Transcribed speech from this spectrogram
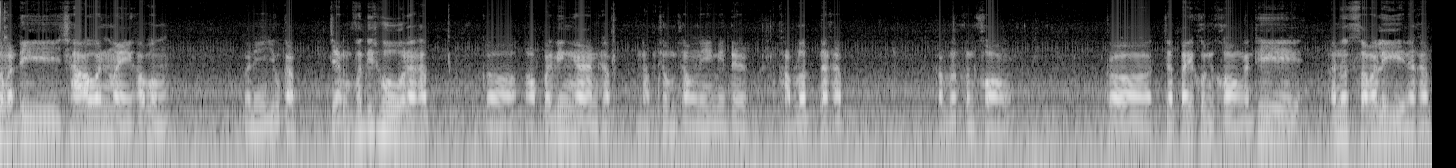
สวัสดีเช้าวันใหม่ครับผม วันนี้อยู่กับเจมฟุตทูนะครับ ก็ออกไปวิ่งงานครับรับชมช่องนี้มีแต่ขับรถนะครับ ขับรถขนของ ก็จะไปขนของกันที่อนุสาวรีย์นะครับ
